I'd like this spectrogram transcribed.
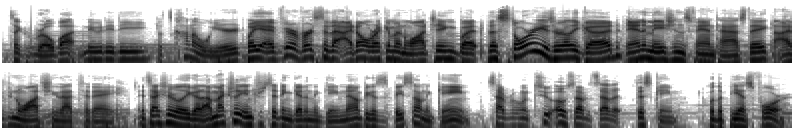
It's like robot nudity. It's kind of weird. But yeah, if you're averse to that, I don't recommend watching. But the story is really good. Animation's fantastic. I've been watching that today. It's actually really good. I'm actually interested in getting the game now because it's based on a game. Cyberpunk 2077. This game for the PS4.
